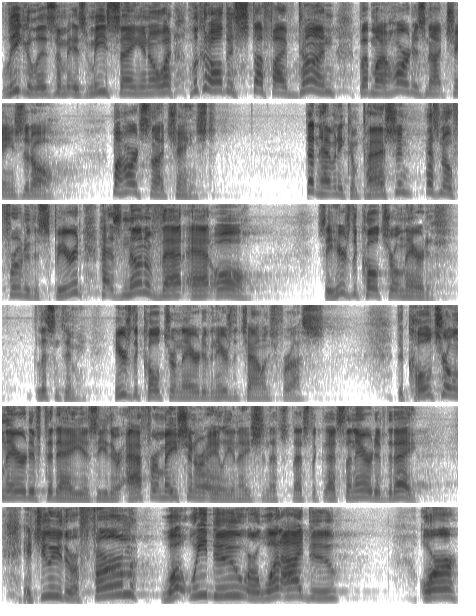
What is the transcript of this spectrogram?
legalism is me saying, you know what, look at all this stuff I've done, but my heart is not changed at all. My heart's not changed. Doesn't have any compassion, has no fruit of the Spirit, has none of that at all. See, here's the cultural narrative. Listen to me. Here's the cultural narrative, and here's the challenge for us. The cultural narrative today is either affirmation or alienation. That's, that's, the, that's the narrative today. It's you either affirm what we do or what I do, or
